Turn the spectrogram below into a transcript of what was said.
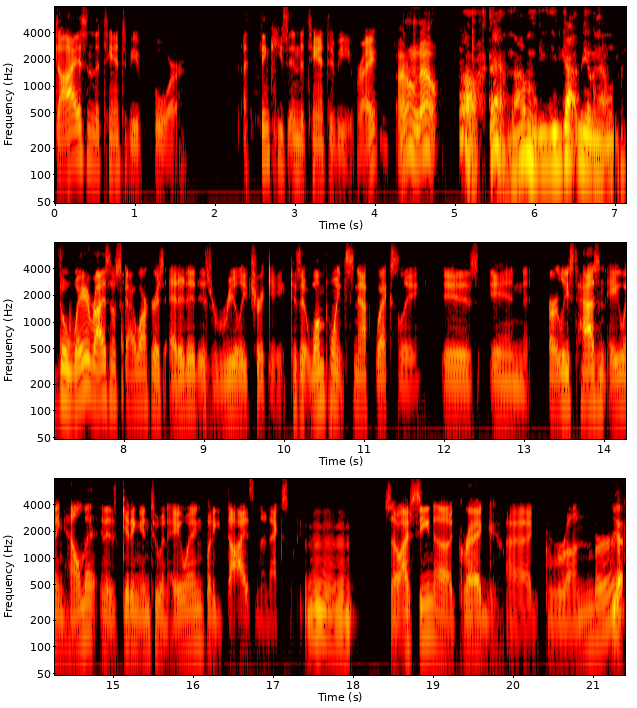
dies in the Tantive Four. I think he's in the Tantive, right? I don't know. Oh damn! Now you, you got me on that one. The way Rise of Skywalker is edited is really tricky because at one point Snap Wexley is in, or at least has an A-wing helmet and is getting into an A-wing, but he dies in an X-wing. Mm. So I've seen uh, Greg uh, Grunberg. Yep.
